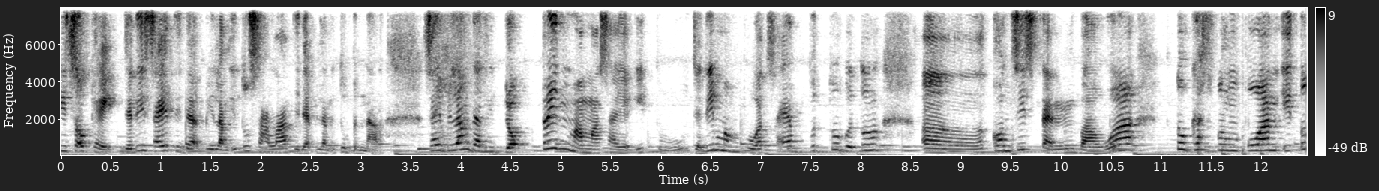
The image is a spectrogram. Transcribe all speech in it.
it's okay jadi saya tidak bilang itu salah tidak bilang itu benar saya bilang dari doktrin mama saya itu jadi membuat saya betul-betul uh, konsisten bahwa tugas perempuan itu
